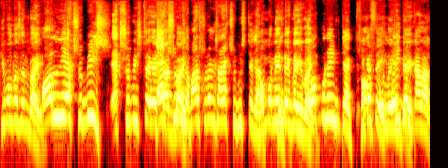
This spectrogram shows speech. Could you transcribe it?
কি বলতেছেন ভাই? অনলি একশো বিশ। 120 টাকা শার্ট একশো ভাই। বিশ বারোশো টাকা শার্ট একশো বিশ টাকা। সম্পূর্ণ ইনটেক নাকি ভাই? সম্পূর্ণ ইনটেক ঠিক আছে? সম্পূর্ণ এই দেখেন কালার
